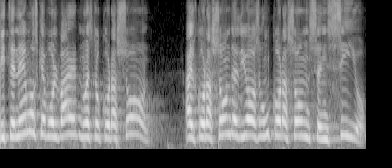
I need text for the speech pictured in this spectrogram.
Y tenemos que volver nuestro corazón al corazón de Dios, un corazón sencillo.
